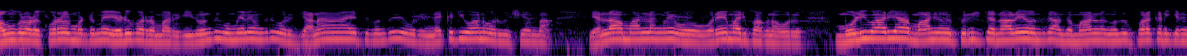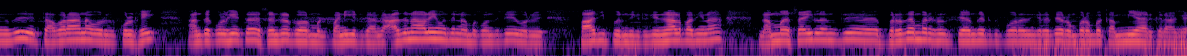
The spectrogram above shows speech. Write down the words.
அவங்களோட குரல் மட்டுமே எடுபடுற மாதிரி இருக்குது இது வந்து உண்மையிலே வந்துட்டு ஒரு ஜனநாயகத்துக்கு வந்து ஒரு நெகட்டிவான ஒரு விஷயந்தான் எல்லா மாநிலங்களையும் ஒரே மாதிரி பார்க்கணும். ஒரு மொழி வாரியாக மாநிலம் பிரிஞ்சிட்டனாலே வந்துட்டு அந்த மாநிலங்கள் வந்து புறக்கணிக்கிறது வந்து தவறான ஒரு கொள்கை. அந்த கொள்கையை தான் சென்ட்ரல் கவர்மெண்ட் பண்ணிக்கிட்டு இருக்காங்க. அதனாலேயும் வந்து நமக்கு வந்துட்டு ஒரு பாதிப்பு இருந்துக்கிட்டு இருக்குது இதனால் பார்த்திங்கன்னா நம்ம சைடில் வந்துட்டு பிரதமர்கள் தேர்ந்தெடுத்து போகிறதுங்கிறதே ரொம்ப ரொம்ப கம்மியாக இருக்கிறாங்க.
